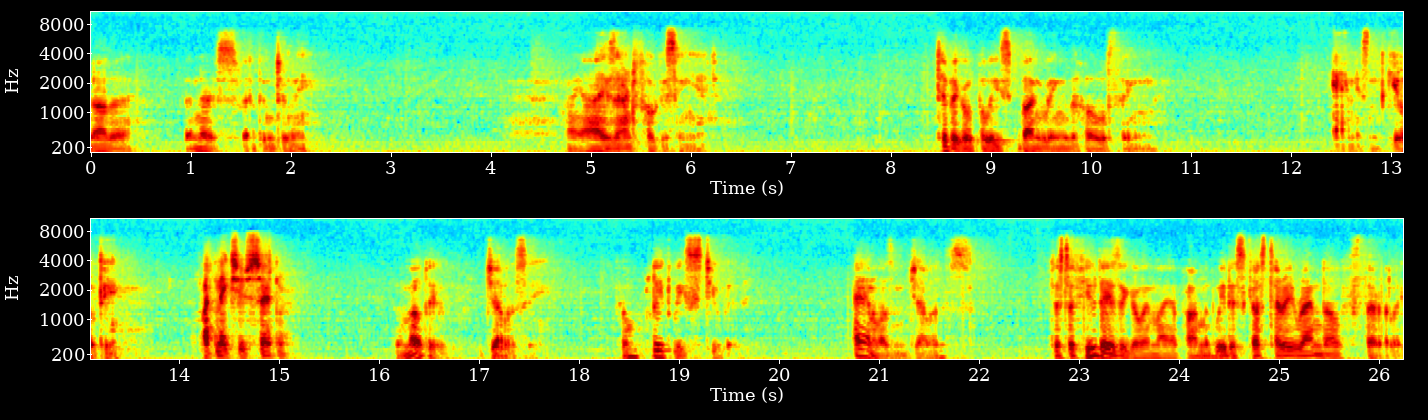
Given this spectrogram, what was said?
Rather, the nurse read them to me. My eyes aren't focusing yet. Typical police bungling the whole thing. Ann isn't guilty. What makes you certain? The motive, jealousy. Completely stupid. Ann wasn't jealous. Just a few days ago in my apartment, we discussed Terry Randolph thoroughly.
